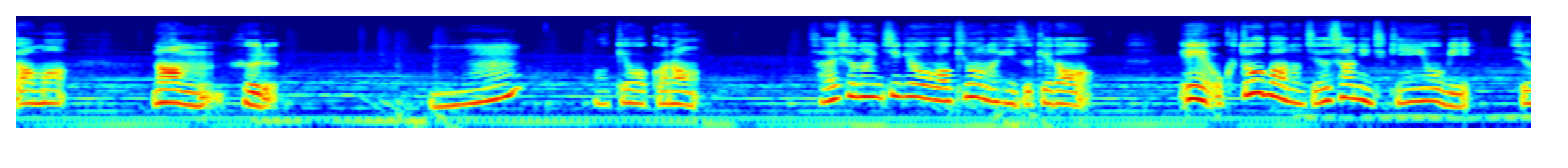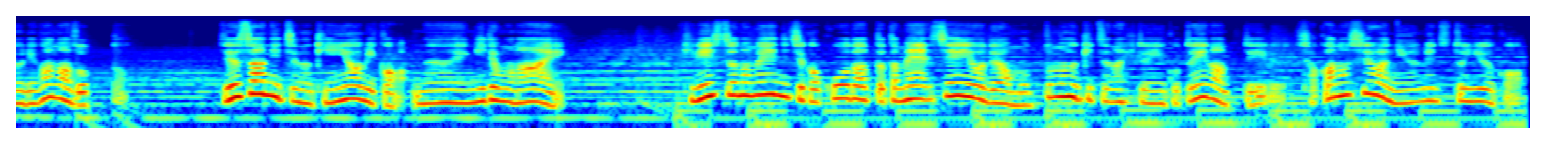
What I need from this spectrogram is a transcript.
たま、ナムフル。ん？わけわからん。最初の一行は今日の日付だ。え、 October の13日金曜日。しおりがなぞった。13日の金曜日か。ぬー、縁起でもない。キリストの命日がこうだったため、西洋では最も不吉な日ということになっている。釈迦の死は入滅というか。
